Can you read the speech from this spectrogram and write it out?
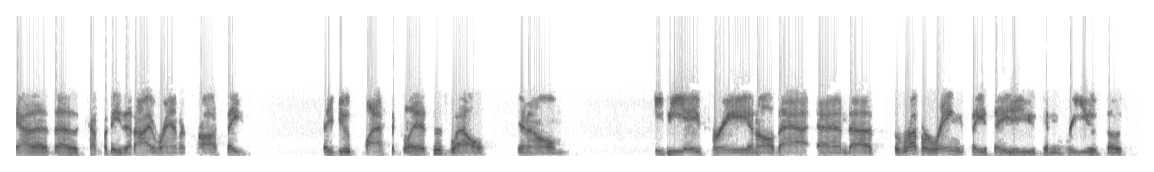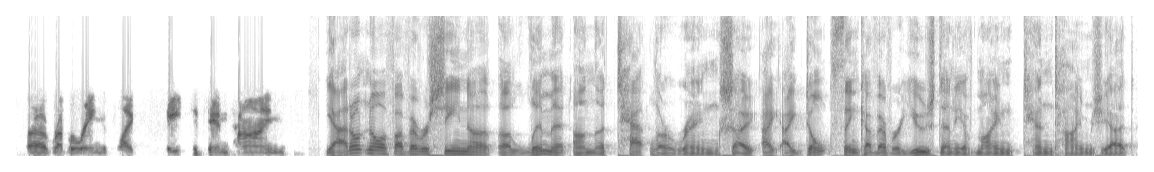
Yeah, the, the company that I ran across, they they do plastic lids as well. You know, BPA free and all that. And uh, the rubber rings, they say you can reuse those uh, rubber rings like eight to ten times. Yeah, I don't know if I've ever seen a, a limit on the Tatler rings. I, I, I don't think I've ever used any of mine 10 times yet.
